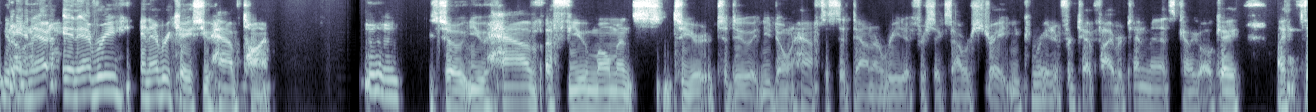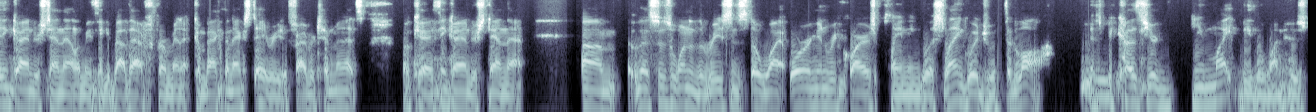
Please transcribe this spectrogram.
know, in, e- in every in every case you have time Mhm. so you have a few moments to your to do it you don't have to sit down and read it for six hours straight you can read it for 10, five or ten minutes kind of go okay i think i understand that let me think about that for a minute come back the next day read it five or ten minutes okay i think i understand that um, this is one of the reasons though why oregon requires plain english language with the law. It's because you're you might be the one who's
